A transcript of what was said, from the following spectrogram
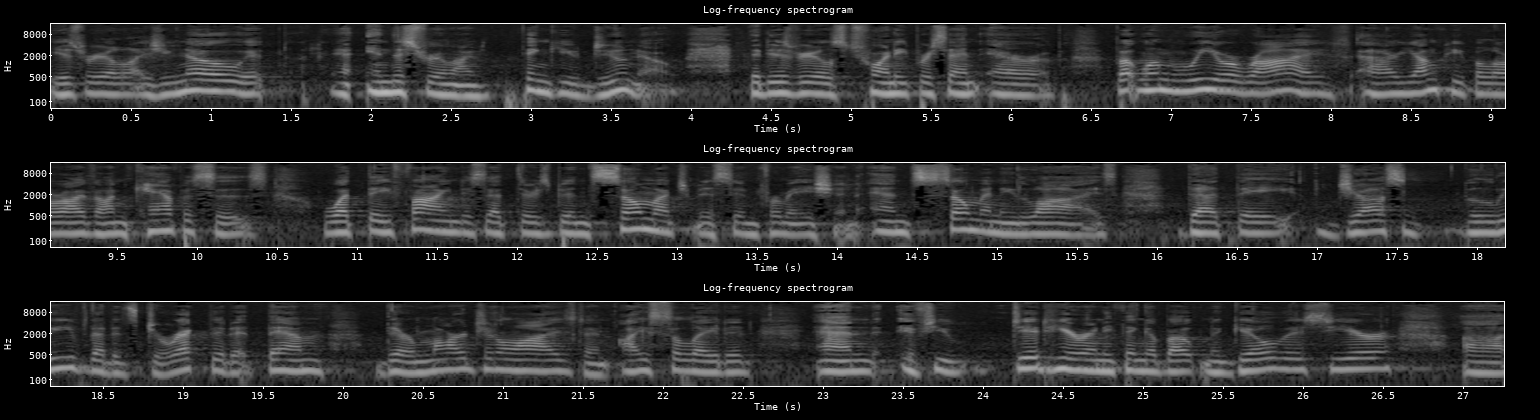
Israel, as you know, it in this room, I think you do know that Israel is 20% Arab. But when we arrive, our young people arrive on campuses, what they find is that there's been so much misinformation and so many lies that they just believe that it's directed at them. They're marginalized and isolated. And if you did hear anything about McGill this year, uh,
